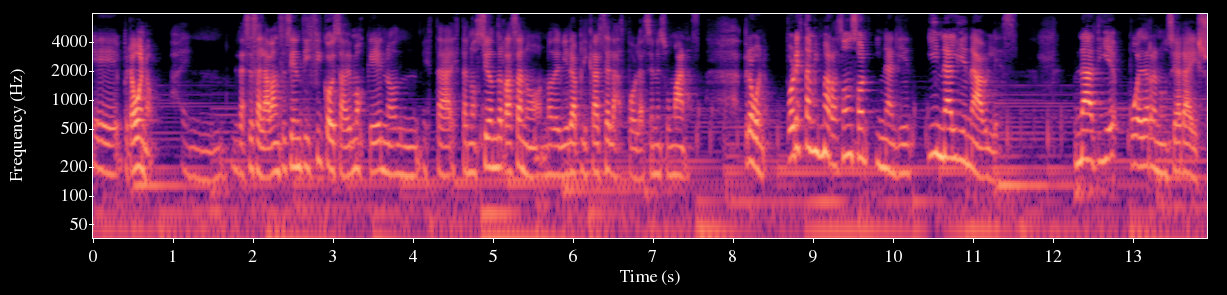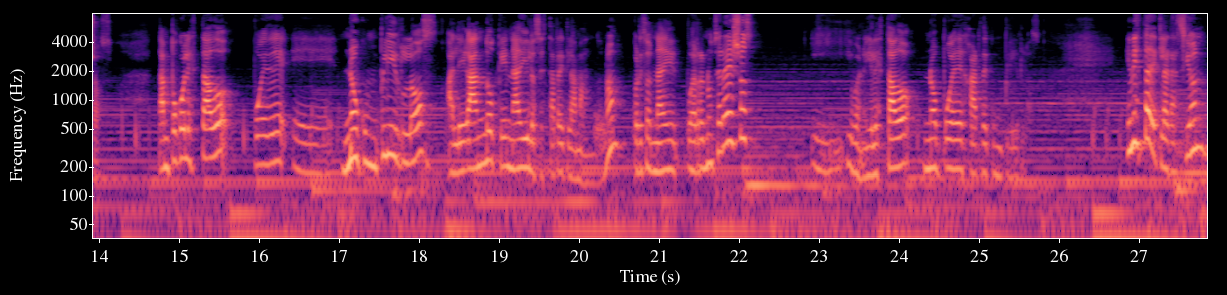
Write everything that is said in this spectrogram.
eh, pero bueno, gracias al avance científico sabemos que esta, noción de raza no, no, debiera aplicarse a las poblaciones humanas. Pero bueno, por esta misma razón son inalienables. Nadie puede renunciar a ellos. Tampoco el Estado puede eh, no cumplirlos alegando que nadie los está reclamando, ¿no? Por eso nadie puede renunciar a ellos y, bueno, el Estado no puede dejar de cumplirlos. En esta declaración,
